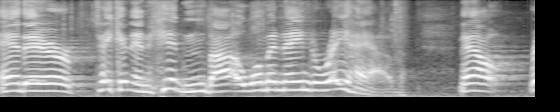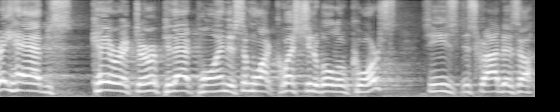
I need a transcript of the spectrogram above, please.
and they're taken and hidden by a woman named Rahab. Now, Rahab's character up to that point is somewhat questionable, of course. She's described as a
